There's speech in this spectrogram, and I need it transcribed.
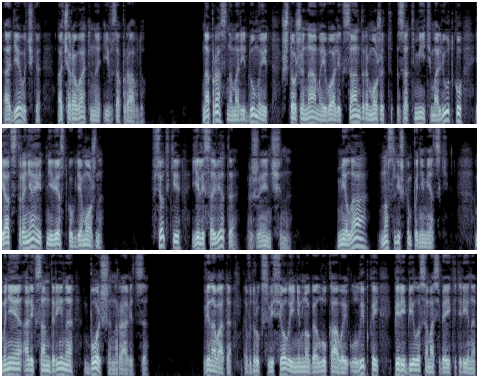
А девочка очаровательна и взаправду. Напрасно Мари думает, что жена моего Александра может затмить малютку и отстраняет невестку где можно. Все-таки Елисавета — женщина. Мила, но слишком по-немецки. Мне Александрина больше нравится. Виновата. Вдруг с веселой и немного лукавой улыбкой перебила сама себя Екатерина.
